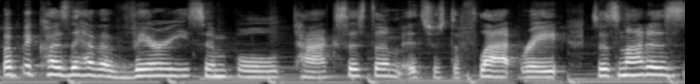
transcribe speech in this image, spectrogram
but because they have a very simple tax system. It's just a flat rate, so it's not as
